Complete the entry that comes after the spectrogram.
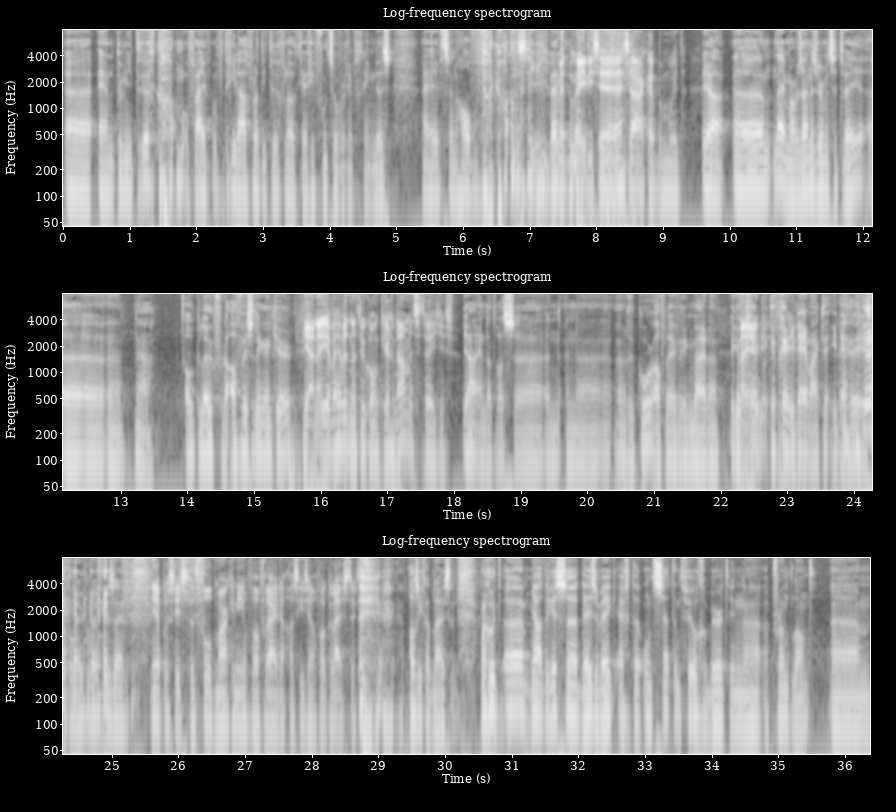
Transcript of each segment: Eh, en toen hij terugkwam, of, vijf, of drie dagen voordat hij terugvloog, kreeg hij voedselvergiftiging. Dus hij heeft zijn halve vakantie in bed Met gelegen. medische zaken bemoeid. Ja, ehm, nee, maar we zijn dus weer met z'n tweeën. Nou ja, ook leuk voor de afwisseling een keer. Ja, nee, ja, we hebben het natuurlijk al een keer gedaan met z'n tweetjes. Ja, en dat was eh, een, een, eh, een recordaflevering bijna. Ik heb, Nou geen, ik heb geen idee, maar ik, ik denk, het is toch leuk om even te zeggen. Ja, precies. Dat voelt Mark in ieder geval vrijdag als hij zelf ook luistert. Als hij gaat luisteren. Maar goed, ehm, ja, er is eh, deze week echt ontzettend veel gebeurd in Upfrontland. Ehm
